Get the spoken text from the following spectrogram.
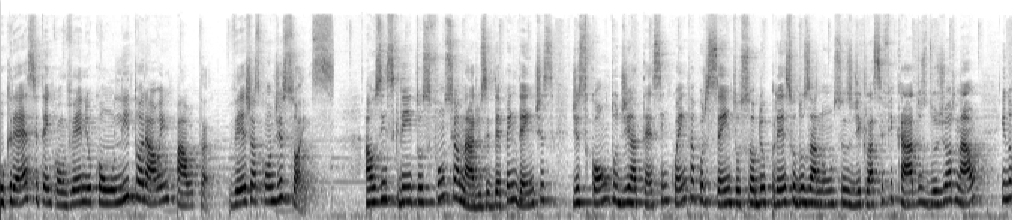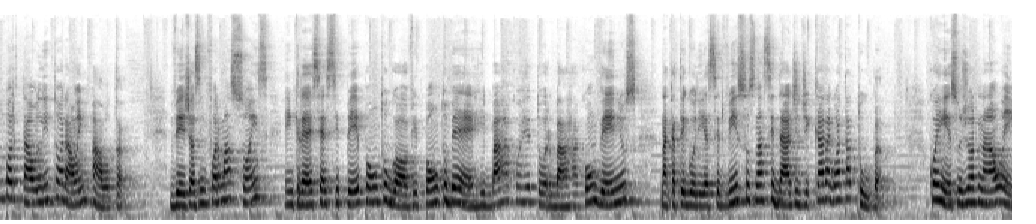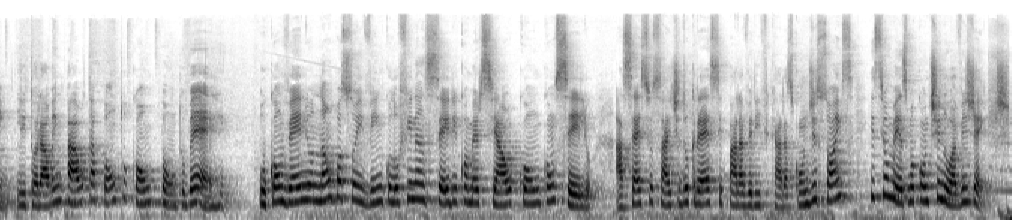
O Cresce tem convênio com o Litoral em Pauta. Veja as condições. Aos inscritos, funcionários e dependentes, desconto de até 50% sobre o preço dos anúncios de classificados do jornal e no portal Litoral em Pauta. Veja as informações em crescsp.gov.br barra corretor barra convênios na categoria Serviços na cidade de Caraguatatuba. Conheça o jornal em litoralempauta.com.br. O convênio não possui vínculo financeiro e comercial com o Conselho. Acesse o site do Cresce para verificar as condições e se o mesmo continua vigente.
